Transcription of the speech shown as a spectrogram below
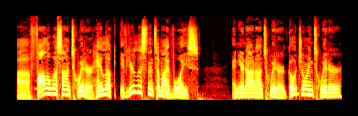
Uh, follow us on Twitter. Hey, look, if you're listening to my voice and you're not on Twitter, go join Twitter.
